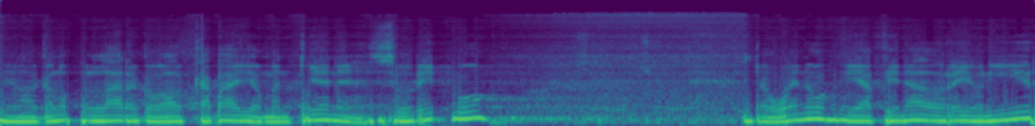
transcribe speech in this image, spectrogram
En el galope caballo mantiene su ritmo. Está bueno y al final reunir.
